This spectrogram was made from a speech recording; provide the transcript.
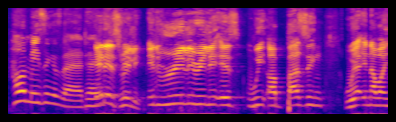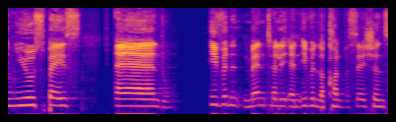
How amazing is that? hey? It is really, it really, really is. We are buzzing. We are in our new space, and even mentally, and even the conversations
